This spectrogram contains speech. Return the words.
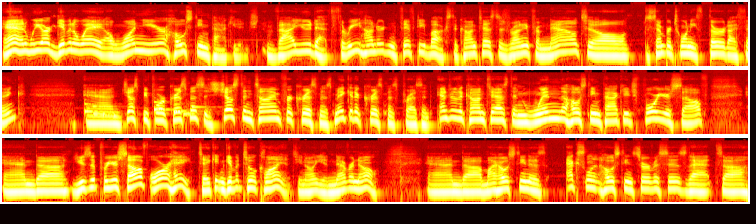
And we are giving away a one-year hosting package valued at 350 bucks. The contest is running from now till December 23rd, I think. And just before Christmas, it's just in time for Christmas. Make it a Christmas present. Enter the contest and win the hosting package for yourself and uh, use it for yourself or, hey, take it and give it to a client. You know, you never know. And uh, my hosting is excellent hosting services that uh,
